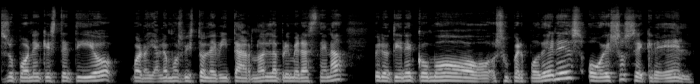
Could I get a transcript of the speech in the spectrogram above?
supone que este tío, bueno, ya lo hemos visto levitar, ¿no? En la primera escena, pero tiene como superpoderes o eso se cree él,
